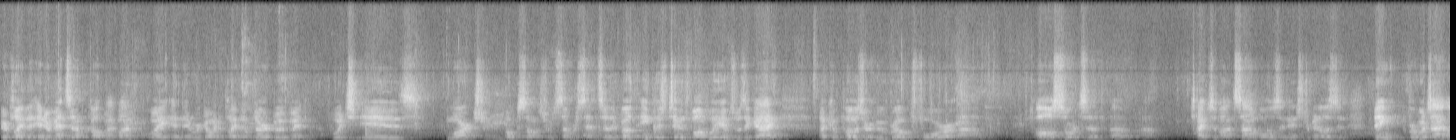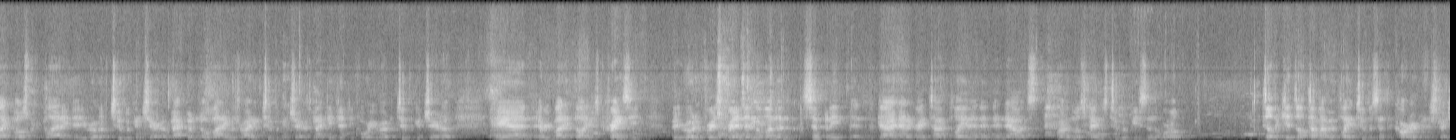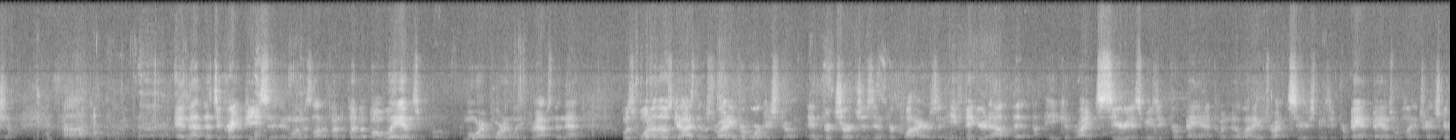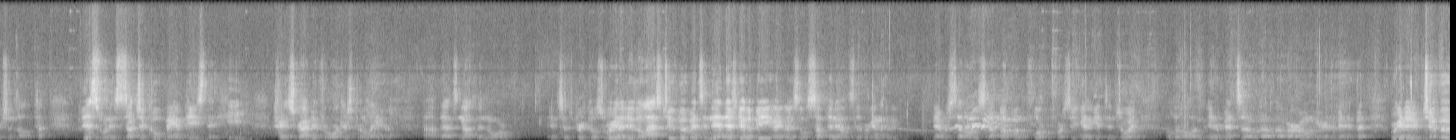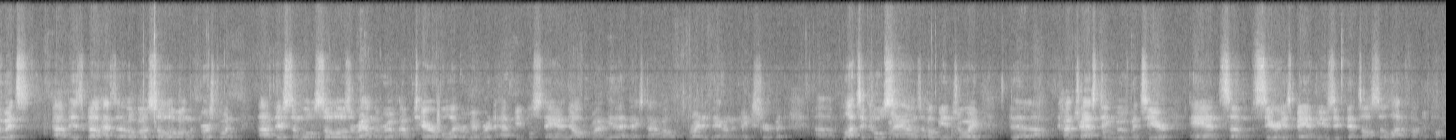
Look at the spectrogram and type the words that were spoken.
We're going to play the intermezzo called My Bonny Boy, and then we're going to play the third movement, which is March folk songs from Somerset. So they're both English tunes. Vaughan Williams was a guy, a composer who wrote for um, all sorts of, of um, types of ensembles and instrumentalists. And thing for which I like most glad he did, he wrote a tuba concerto back when nobody was writing tuba concertos. 1954, he wrote a tuba concerto, and everybody thought he was crazy. But he wrote it for his friend in the London Symphony, and the guy had a great time playing it, and, and now it's of the most famous tuba pieces in the world. I tell the kids all the time, I've been playing tuba since the Carter administration. Um, and that, that's a great piece and one that's a lot of fun to play. But Vaughan Williams, more importantly perhaps than that, was one of those guys that was writing for orchestra and for churches and for choirs, and he figured out that he could write serious music for band when nobody was writing serious music for band. Bands were playing transcriptions all the time. This one is such a cool band piece that he transcribed it for orchestra later. Uh, that's not the norm, and so it's pretty cool. So we're going to do the last two movements, and then there's going to be uh, there's a little something else that we're going to never set all this stuff up on the floor before, so you're going to get to enjoy a little um, intermezzo of, of our own here in a minute. But we're going to do two movements. Um, Isabel has an oboe solo on the first one. Um, there's some little solos around the room. I'm terrible at remembering to have people stand. Y'all remind me of that next time. I'll write it down and make sure. But um, lots of cool sounds. I hope you enjoy the um, contrasting movements here and some serious band music that's also a lot of fun to play.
